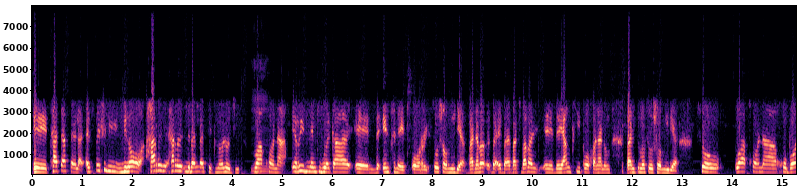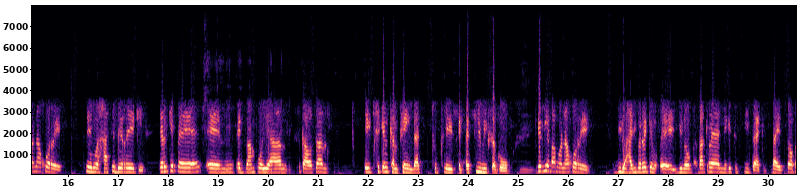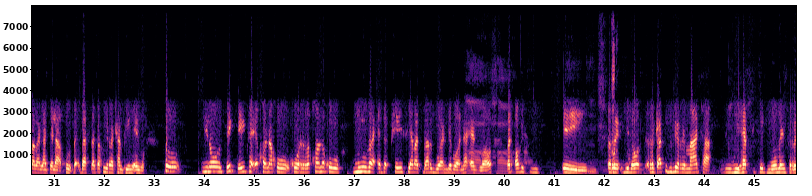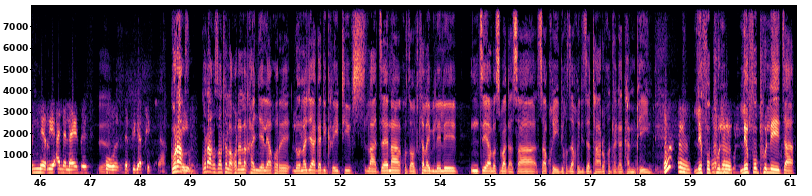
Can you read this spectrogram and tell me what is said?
E thata fela especially you know ha re ha re lebelela technology wa kgona e re dileng ke bue ka eh, the internet or social media. Bana batho ba ba eh, the young people gona nong ba ntse mo social media. So wa kgona go bona gore sengwe ga se bereke. E re ke fe um, example ya sekao sa a chicken campaign that took place a, a few weeks ago. E rile ba bona gore dilo ha di bereke eh, you know ba kry negative feedback ba e stopa ba latela ba go ira campaign e so you know big data e kgona go gore re kgone go move at the pace ya batho ba re buang le bona as well. but obviously eh you know re ka se dule re matcha we have to take moments re nne re analyze it Yeah. for the bigger picture. Kora Eh. kora go sa tlhola gona le kganyele ya gore lona jaaka di-creatives la tsena kgotsa go fitlhela ebile le ntse yalo sebaka sa sa kgwedi kgotsa kgwedi tse tharo go tla ka campaign. Le fopholetsa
